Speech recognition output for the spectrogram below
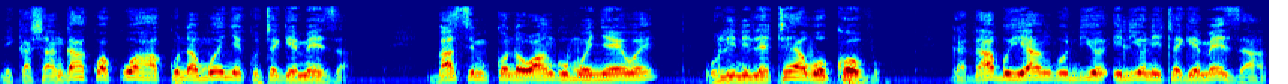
Nikashangaa kwa kuwa hakuna mwenye kutegemeza. Basi mkono wangu mwenyewe uliniletea wokovu. Ghadhabu yangu ndiyo iliyonitegemeza.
